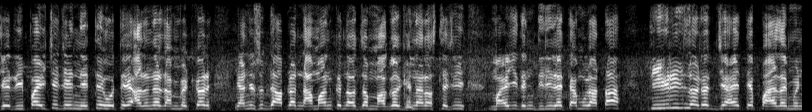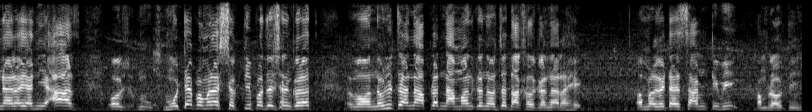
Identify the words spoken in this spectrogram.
जे रिपाईचे जे नेते होते आनंदराज आंबेडकर यांनीसुद्धा आपला नामांकन अर्ज मागं घेणार असल्याची माहिती त्यांनी दिलेली आहे. त्यामुळे आता तिहेरी लढत जे आहे ते पाहायला मिळणार आहे. आणि आज मोठ्या प्रमाणात शक्ती प्रदर्शन करत नवनीत राणा आपला नामांकन अर्ज दाखल करणार आहे. अमरगटा साम टी व्ही अमरावती.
